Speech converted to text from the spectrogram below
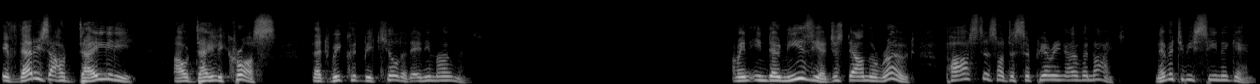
if that is our daily our daily cross that we could be killed at any moment. I mean, Indonesia, just down the road, pastors are disappearing overnight, never to be seen again.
